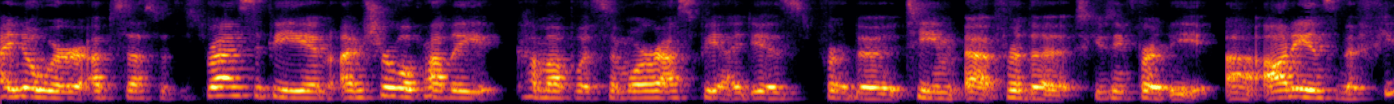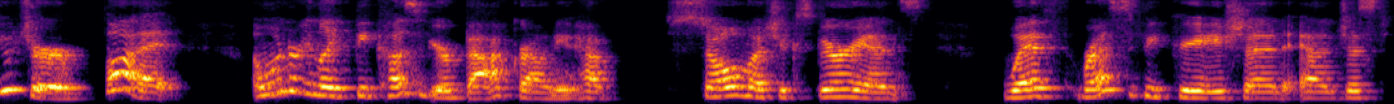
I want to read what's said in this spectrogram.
I know we're obsessed with this recipe, and I'm sure we'll probably come up with some more recipe ideas for the team, uh, for the excuse me, for the uh, audience in the future. But I'm wondering, like, because of your background, you have so much experience with recipe creation and just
